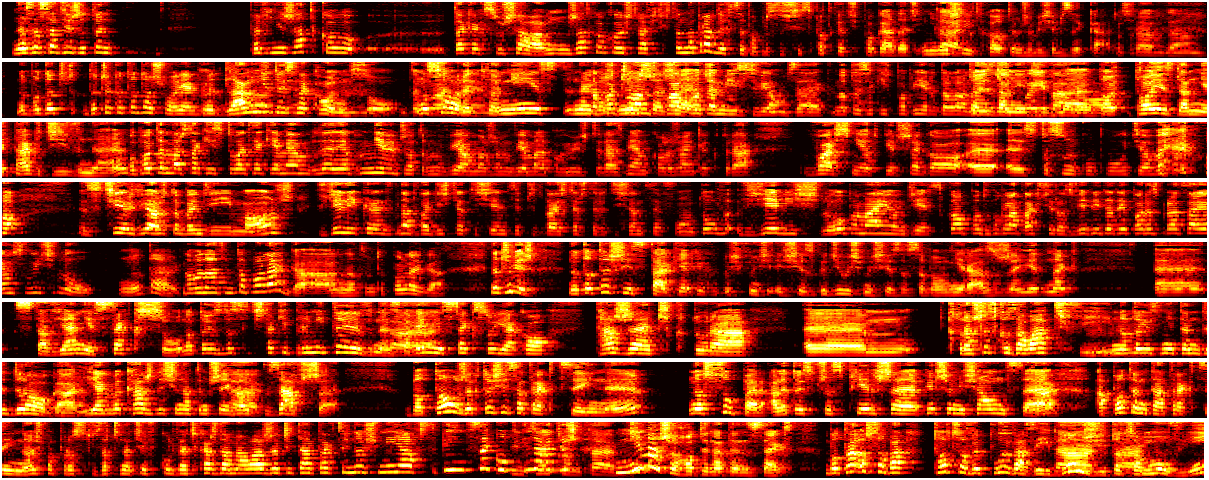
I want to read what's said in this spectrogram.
na zasadzie, że to pewnie rzadko, tak jak słyszałam, rzadko kogoś trafić, kto naprawdę chce po prostu się spotkać i pogadać i nie Tak. myśli tylko o tym, żeby się bzykać. To prawda. No bo do, do czego to doszło? Jakby Tak, dla mnie to jest na końcu. Mm, no sorry, to nie jest Na najważniejsza początku, a rzecz. potem jest związek. No to jest jakieś popierdolone. To jest dla mnie dziwne. To, to jest dla mnie tak dziwne. Bo potem masz takie sytuacje, jak ja miałam, ja nie wiem, czy o tym mówiłam, może mówiłam, ale powiem jeszcze raz. Miałam koleżankę, która właśnie od pierwszego e, e, stosunku płciowego stwierdziła, że to będzie jej mąż. Wzięli kredyt na 20 tysięcy czy 24 tysiące funtów, wzięli ślub, mają dziecko, po dwóch latach się rozwiedli i do tej pory sprawdzają swój ślub. No tak. No bo na tym to polega. No na tym to polega. Znaczy wiesz, no to też jest tak, jak jakbyśmy się, zgodziłyśmy się ze sobą nieraz, że jednak e, stawianie seksu, no to jest dosyć takie prymitywne. Tak. Stawianie seksu jako ta rzecz, która, em, która wszystko załatwi, no to jest nie tędy droga. I jakby każdy się na tym przejechał Mhm. Tak. zawsze. Bo to, że ktoś jest atrakcyjny, no super, ale to jest przez pierwsze, pierwsze miesiące, Tak. a potem ta atrakcyjność po prostu zaczyna cię wkurwiać każda mała rzecz i ta atrakcyjność mija w 5 sekund Pięć i nawet sekund, już tak. nie masz ochoty na ten seks, bo ta osoba, to co wypływa z jej Tak, buzi, to tak. co mówi,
